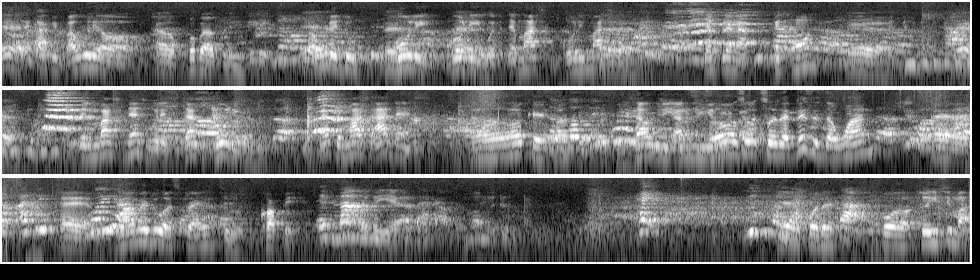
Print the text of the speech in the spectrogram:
yeah. It could be Baoulé or. Uh, probably. Baoulé do goli, goli with the mask, goli mask. They play like big horn. Yeah. Yeah. The mask dance with it. That's goli. That's the mask I dance. Oh, okay, okay, okay. Zaouli, I don't know you So, so, so that this is the one uh, uh, Mamadou was trying to copy. If not, Mamadou, yeah. Mamadou. Hey, you come Yeah, for the, for, So you see my,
